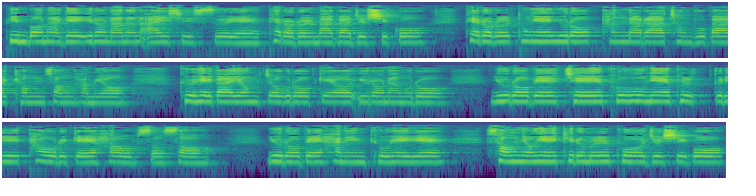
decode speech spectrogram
빈번하게 일어나는 아이시스의 테러를 막아주시고 테러를 통해 유럽 각 나라 정부가 경성하며 교회가 영적으로 깨어 일어나므로 유럽의 재부흥의 불길이 타오르게 하옵소서. 유럽의 한인 교회에 성령의 기름을 부어 주시고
